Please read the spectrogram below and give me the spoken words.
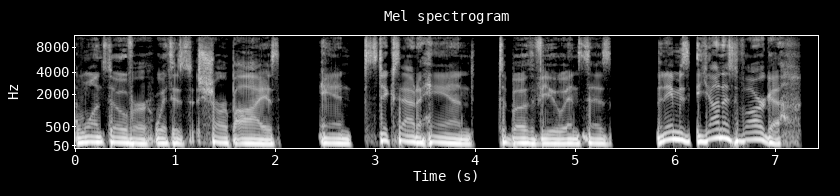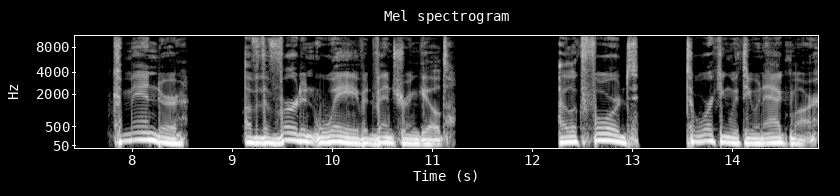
once over with his sharp eyes and sticks out a hand to both of you and says, The name is Yanis Varga, commander of the Verdant Wave Adventuring Guild. I look forward to working with you in Agmar.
